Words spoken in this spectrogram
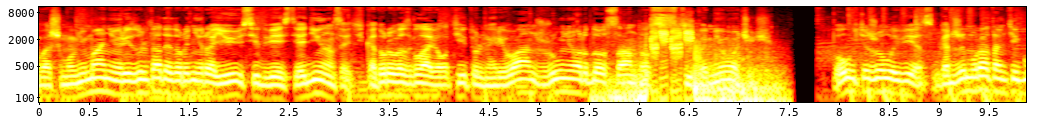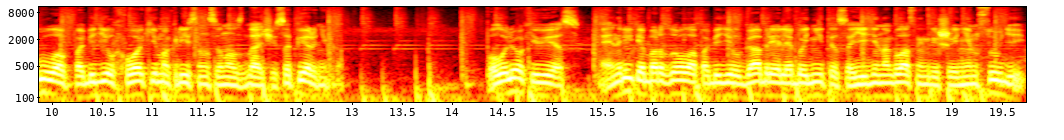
вашему вниманию результаты турнира UFC 211, который возглавил титульный реванш Жуниор до Сантос Стипа Миочич. Полутяжелый вес. Гаджимурат Антигулов победил Хоакима Кристенсена с дачи соперника. Полулегкий вес. Энрике Барзола победил Габриэля Бенитеса единогласным решением судей.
